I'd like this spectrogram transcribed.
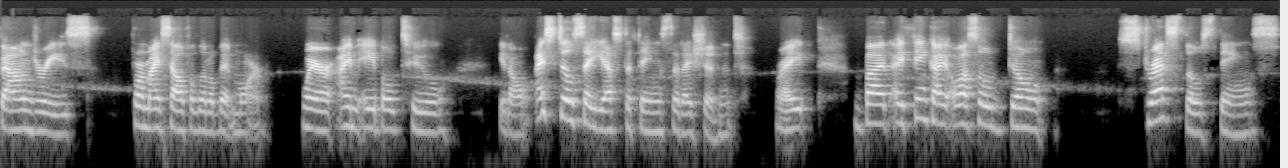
boundaries for myself a little bit more, where I'm able to you know, I still say yes to things that I shouldn't, right? But I think I also don't stress those things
